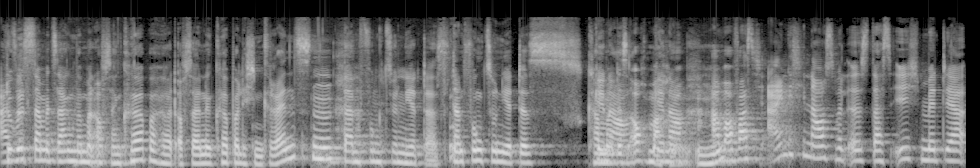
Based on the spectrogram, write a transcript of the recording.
Also du willst damit sagen, wenn man auf seinen Körper hört, auf seine körperlichen Grenzen, dann funktioniert das. Dann funktioniert das, kann genau, man das auch machen. Genau. Mhm. Aber auf was ich eigentlich hinaus will, ist, dass ich mit der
